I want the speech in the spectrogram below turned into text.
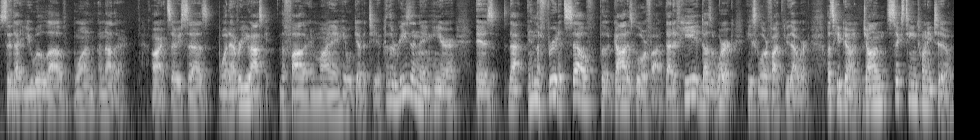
so that you will love one another. All right, so he says, Whatever you ask the Father in my name, he will give it to you. The reasoning here is that in the fruit itself, the God is glorified. That if he does a work, he's glorified through that work. Let's keep going. John 16, 22.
